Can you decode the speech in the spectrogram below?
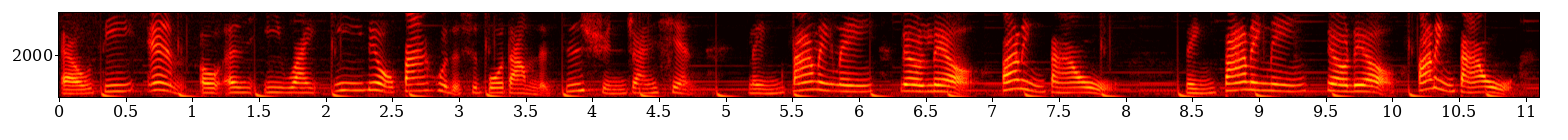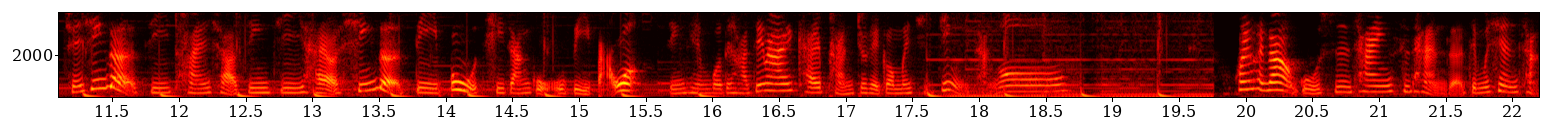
L D M O N E Y 一六八，或者是拨打我们的咨询专线零八零零六六八零八五零八零零六六八零八五，全新的集团小金鸡，还有新的底部起涨股，务必把握。今天拨电话进来，开盘就可以跟我们一起进场哦。欢迎回到股市，蔡因斯坦的节目现场。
